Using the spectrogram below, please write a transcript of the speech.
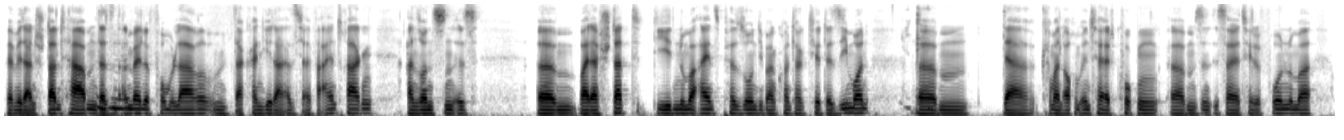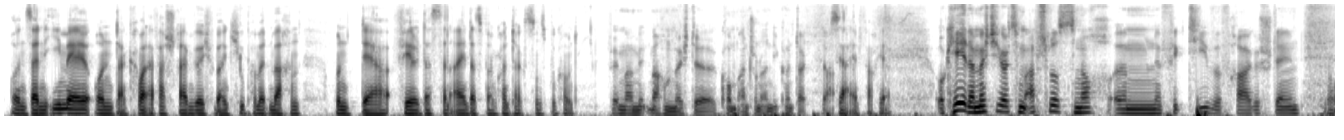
wenn wir da einen Stand haben, da sind Anmeldeformulare und da kann jeder sich einfach eintragen. Ansonsten ist ähm, bei der Stadt die Nummer 1 Person, die man kontaktiert, der Simon. Ähm, da kann man auch im Internet gucken, ähm, sind, ist seine Telefonnummer und seine E-Mail und dann kann man einfach schreiben, wie ich will beim Cuper mitmachen und der fehlt das dann ein, dass man Kontakt zu uns bekommt. Wenn man mitmachen möchte, kommt man schon an die Kontaktdaten. Sehr einfach, ja. Okay, dann möchte ich euch zum Abschluss noch ähm, eine fiktive Frage stellen. Oh,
